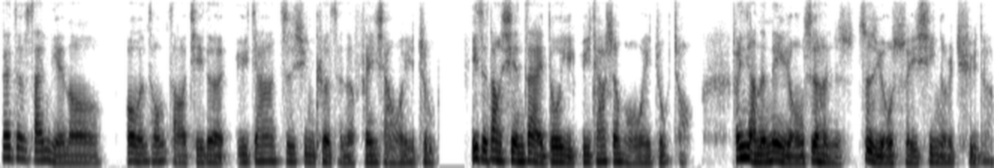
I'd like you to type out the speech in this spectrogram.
在这三年哦，我们从早期的瑜伽资讯课程的分享为主，一直到现在都以瑜伽生活为主轴，分享的内容是很自由随心而去的。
